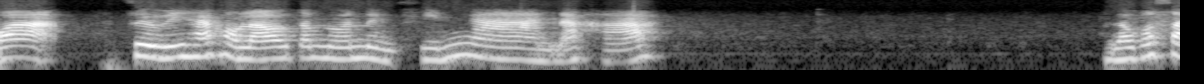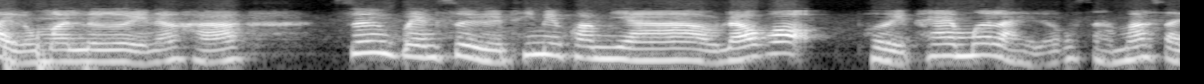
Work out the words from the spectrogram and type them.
ว่าสื่อวิดิทัศน์ของเราจำนวนหนึ่งชิ้นงานนะคะแล้วก็ใส่ลงมาเลยนะคะ ซึ่งเป็นสื่อที่มีความยาวแล้วก็ เผยแพร่เมื่อไหร่แล้วก็สามารถใส่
